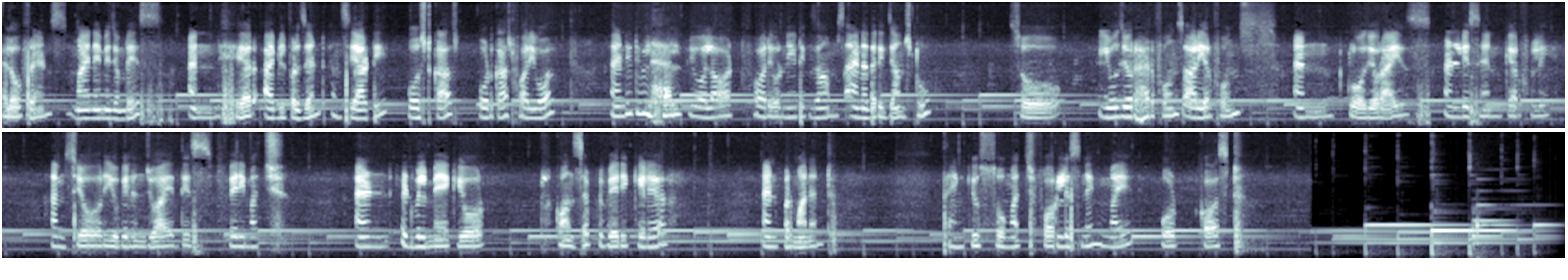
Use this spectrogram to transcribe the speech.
Hello friends, my name is Amresh and here I will present NCERT postcast podcast for you all and it will help you a lot for your NEET exams and other exams too. So use your headphones or earphones and close your eyes and listen carefully. I'm sure you will enjoy this very much and it will make your concept very clear and permanent. Thank you so much for listening my podcast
